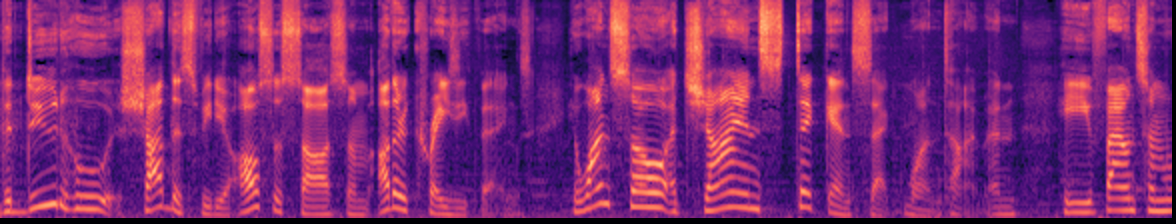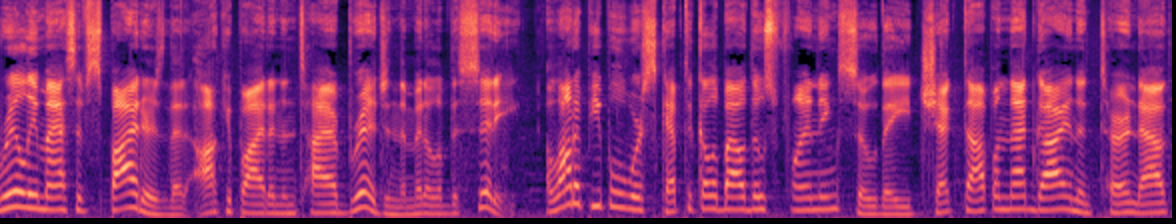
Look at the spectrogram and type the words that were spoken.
The dude who shot this video also saw some other crazy things. He once saw a giant stick insect one time and he found some really massive spiders that occupied an entire bridge in the middle of the city. A lot of people were skeptical about those findings, so they checked up on that guy and it turned out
